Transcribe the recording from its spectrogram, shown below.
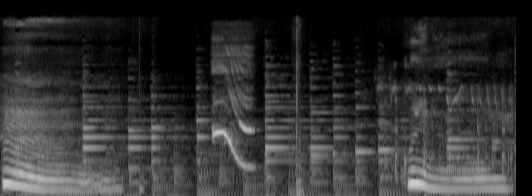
Hmm. Clean room.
